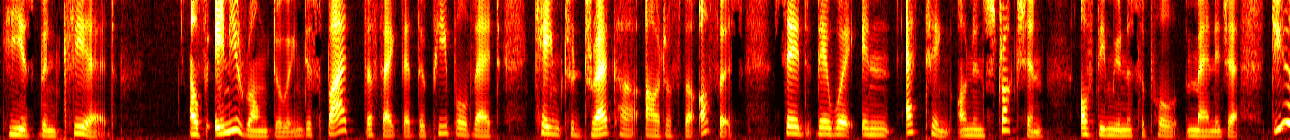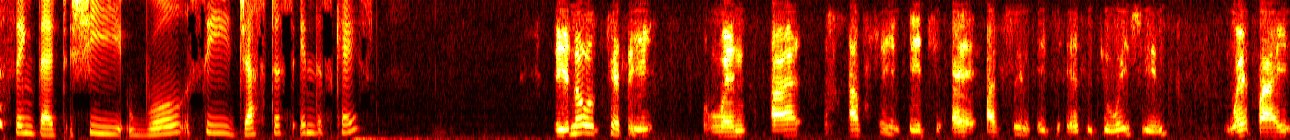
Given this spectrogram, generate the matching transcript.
he has been cleared of any wrongdoing, despite the fact that the people that came to drag her out of the office said they were in acting on instruction of the municipal manager. Do you think that she will see justice in this case? You know, Kathy, when I, have seen it, uh, I've seen it a situation whereby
